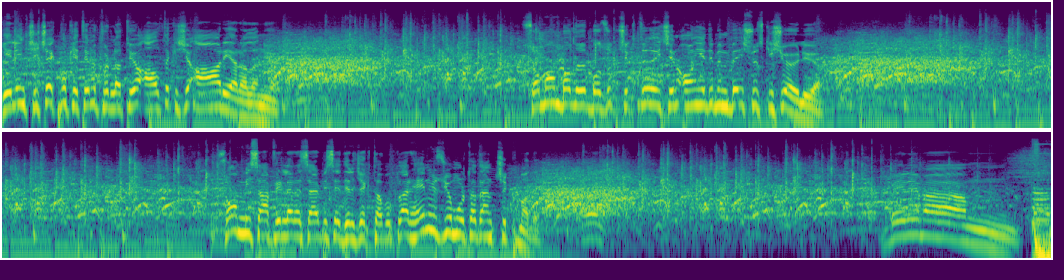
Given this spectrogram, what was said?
Gelin çiçek buketini fırlatıyor. 6 kişi ağır yaralanıyor. Somon balığı bozuk çıktığı için 17.500 kişi ölüyor. Son misafirlere servis edilecek tavuklar henüz yumurtadan çıkmadı. Öyle. Benim um, Pop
